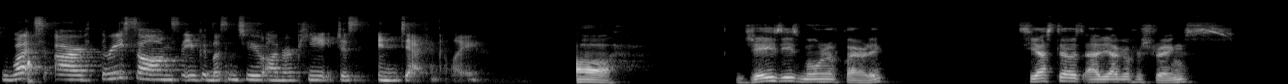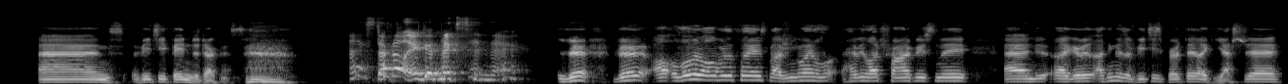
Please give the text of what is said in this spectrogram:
what are three songs that you could listen to on repeat just indefinitely? Uh, oh, Jay Z's Moment of Clarity, Tiesto's Adagio for Strings, and Avicii Fade into Darkness. nice, definitely a good mix in there. Very, very, a little bit all over the place, but I've been going heavy electronic recently, and like it was, I think it was Avicii's birthday like yesterday,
